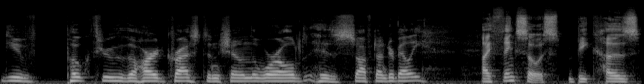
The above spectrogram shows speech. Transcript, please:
you've poked through the hard crust and shown the world his soft underbelly? I think so, because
